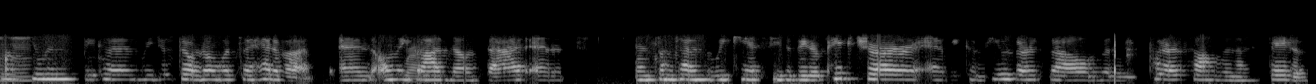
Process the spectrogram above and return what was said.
for Mhm. humans because we just don't know what's ahead of us, and only Right. God knows that. And and sometimes we can't see the bigger picture, and we confuse ourselves, and we put ourselves in a state of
